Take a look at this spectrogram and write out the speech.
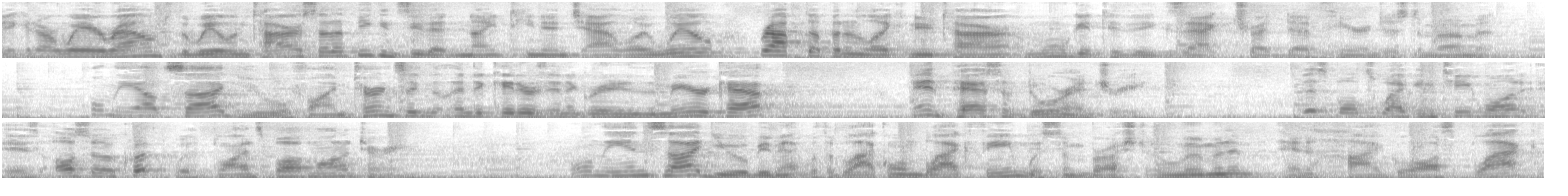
Making our way around to the wheel and tire setup, you can see that 19 inch alloy wheel wrapped up in a like new tire, and we'll get to the exact tread depth here in just a moment. On the outside, you will find turn signal indicators integrated in the mirror cap and passive door entry. This Volkswagen Tiguan is also equipped with blind spot monitoring. On the inside, you will be met with a black on black theme with some brushed aluminum and high gloss black.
